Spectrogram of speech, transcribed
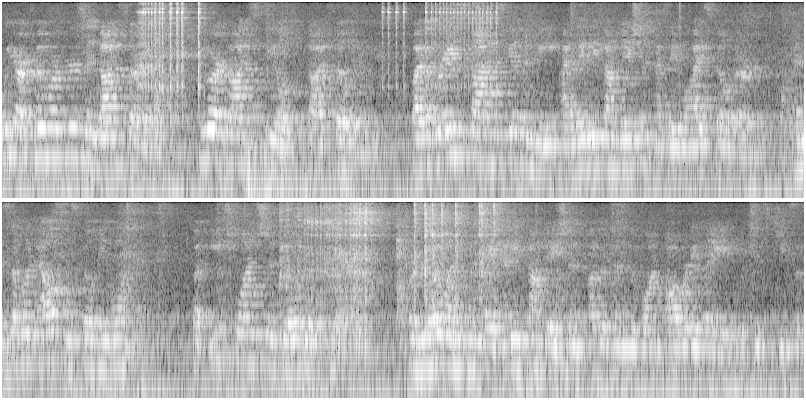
we are co-workers in God's service. You are God's field, God's building. By the grace God has given me, I laid a foundation as a wise builder, and someone else is building on it. But each one should build with care, for no one can lay any foundation other than the one already laid, which is Jesus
